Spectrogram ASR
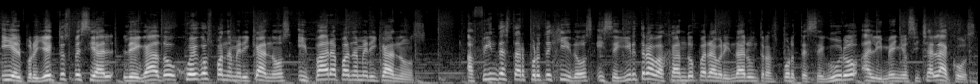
y el proyecto especial Legado Juegos Panamericanos y para Panamericanos a fin de estar protegidos y seguir trabajando para brindar un transporte seguro a limeños y chalacos.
